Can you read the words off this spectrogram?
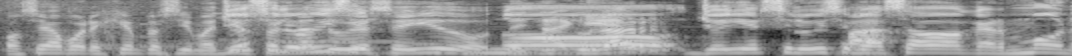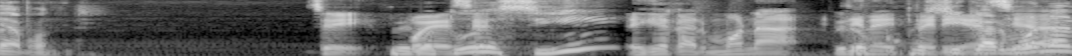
O sea, por ejemplo, si Matías se lo Fernández hubiese ido de no, titular. yo ayer se lo hubiese Va. pasado a Carmona, ponte. Sí, Pero puede tú ser. decís. Es que Carmona Pero, tiene pero si experiencia. Carmona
